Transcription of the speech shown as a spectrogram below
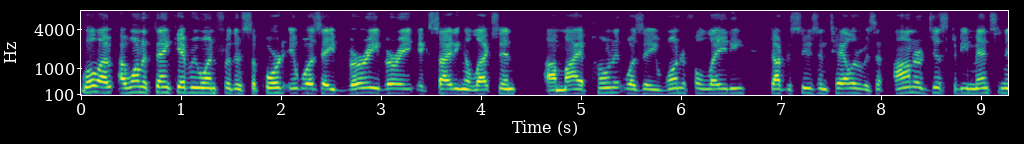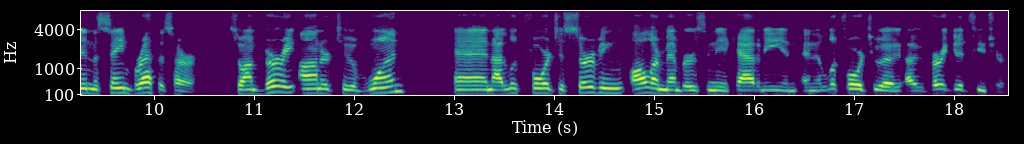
Well, I, I want to thank everyone for their support. It was a very, very exciting election. Uh, my opponent was a wonderful lady, Dr. Susan Taylor. It was an honor just to be mentioned in the same breath as her. So I'm very honored to have won, and I look forward to serving all our members in the academy, and, and I look forward to a, a very good future.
